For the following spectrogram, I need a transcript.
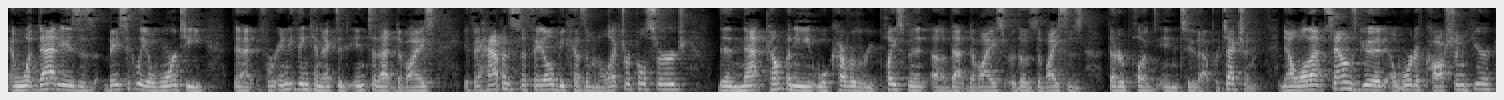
And what that is, is basically a warranty that for anything connected into that device, if it happens to fail because of an electrical surge, then that company will cover the replacement of that device or those devices that are plugged into that protection. Now, while that sounds good, a word of caution here,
